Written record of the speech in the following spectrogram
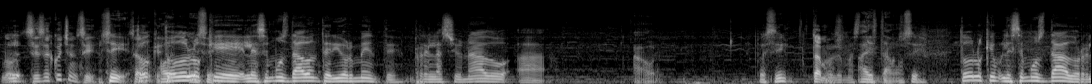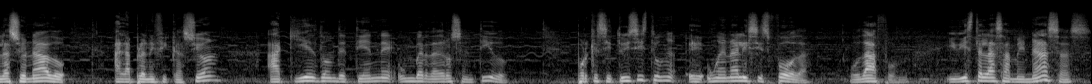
No, ¿Sí se escuchan? Sí. sí todo lo que les hemos dado anteriormente relacionado a... Ahora. Pues sí. Estamos. Ahí estamos, sí. Todo lo que les hemos dado relacionado a la planificación, aquí es donde tiene un verdadero sentido. Porque si tú hiciste un, eh, un análisis FODA o DAFO y viste las amenazas,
